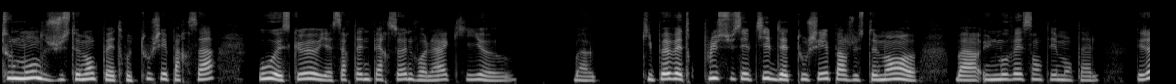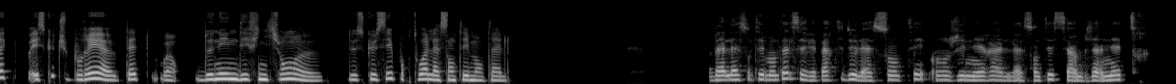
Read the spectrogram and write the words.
tout le monde, justement, peut être touché par ça? Ou est-ce qu'il y a certaines personnes, voilà, qui, bah, qui peuvent être plus susceptibles d'être touchées par, justement, bah, une mauvaise santé mentale? Déjà, est-ce que tu pourrais peut-être donner une définition de ce que c'est pour toi la santé mentale? Bah, la santé mentale, ça fait partie de la santé en général. La santé, c'est un bien-être,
